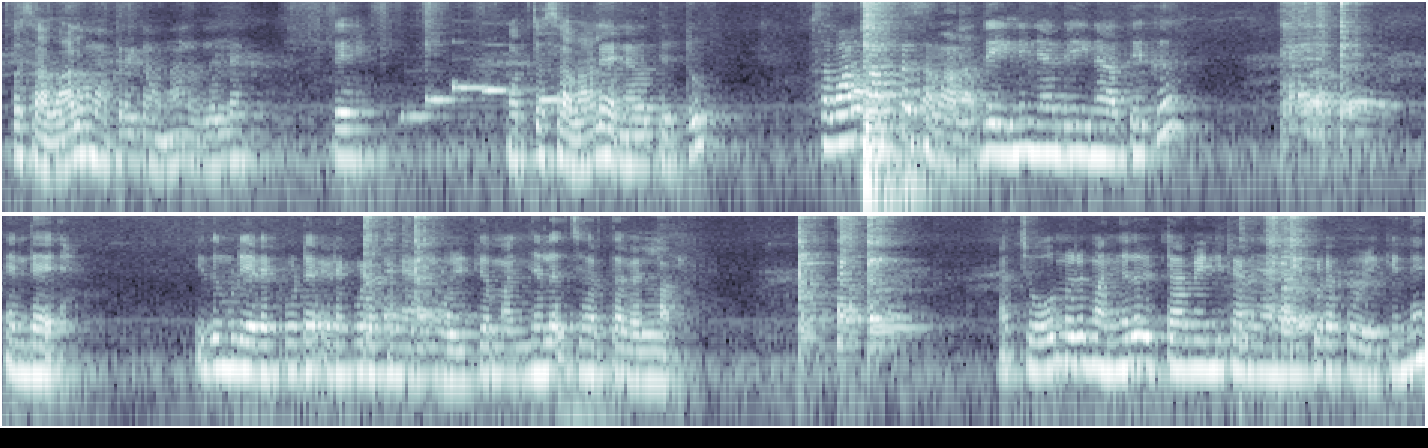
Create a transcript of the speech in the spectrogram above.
ഇപ്പോൾ സവാള മാത്രമേ കാണാനുള്ളൂ അല്ലേ? ദേ മൊത്തം സവാള അതിനകത്തിട്ടു സവാള വറുത്ത സവാള. ദേ ഇനി ഞാൻ ദേ ഇതിനകത്തേക്ക് എന്റെ ഇതും കൂടി ഇടയ്ക്കൂടെ ഇടയ്ക്കൂടെ ഒക്കെ ഞാൻ ഒഴിക്കുക മഞ്ഞൾ ചേർത്ത വെള്ളം. ആ ചോറിനൊരു മഞ്ഞൾ കിട്ടാൻ വേണ്ടിയിട്ടാണ് ഞാൻ അതിൽ കൂടെ ഒക്കെ ഒഴിക്കുന്നത്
